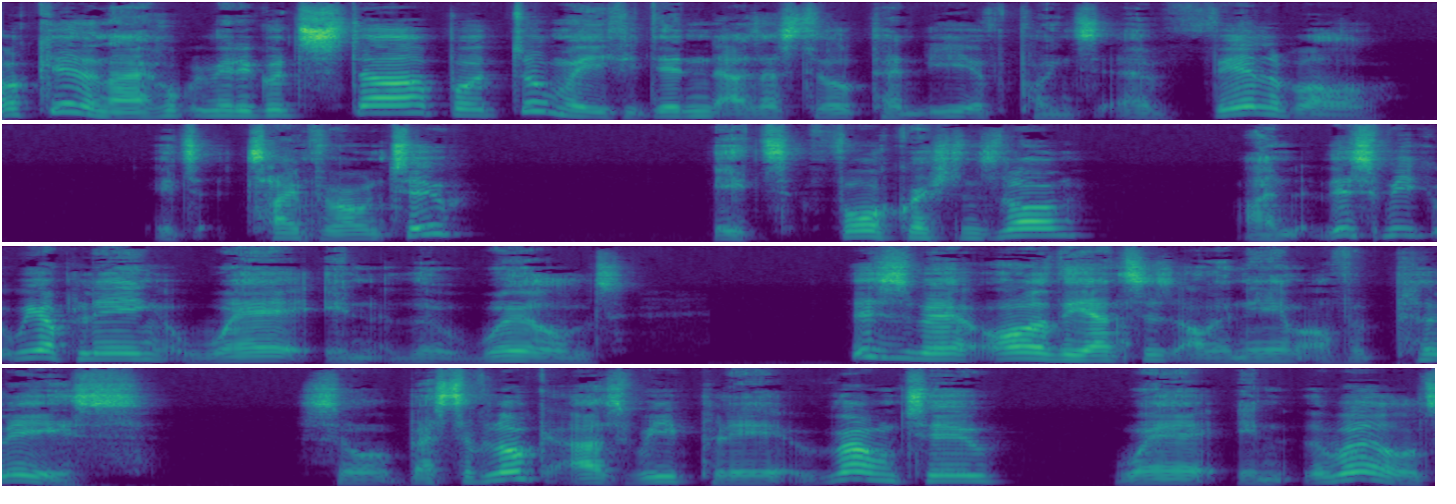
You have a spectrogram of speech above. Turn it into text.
Okay then, I hope you made a good start, but don't worry if you didn't, as there's still plenty of points available. It's time for round two. It's four questions long, and this week we are playing Where in the World. This is where all of the answers are the name of a place. So best of luck as we play round two, Where in the World.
